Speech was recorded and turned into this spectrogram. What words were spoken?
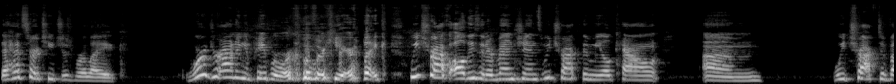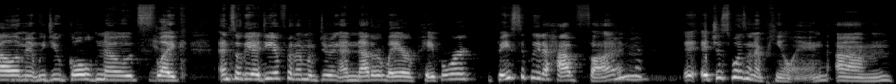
the Head Start teachers were like, we're drowning in paperwork over here. like we track all these interventions, we track the meal count, um, we track development, we do gold notes, yeah. like and so the idea for them of doing another layer of paperwork, basically to have fun, mm-hmm. it, it, just wasn't appealing. Um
